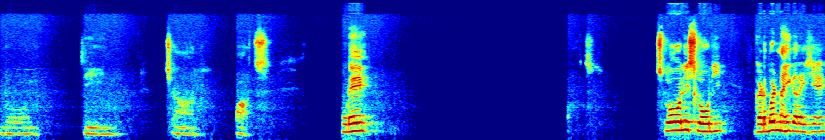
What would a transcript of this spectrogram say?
दोन तीन, चार, पाच। पुढे। स्लोली स्लोली गडबड नाही करायची आहे.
